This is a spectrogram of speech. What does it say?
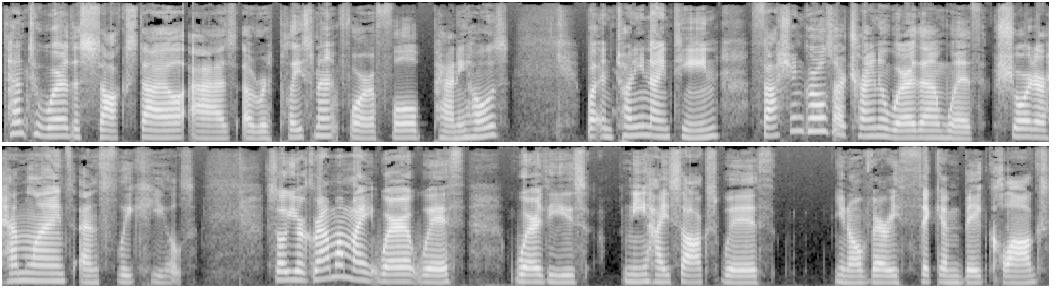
tend to wear the sock style as a replacement for a full pantyhose. But in 2019, fashion girls are trying to wear them with shorter hemlines and sleek heels. So your grandma might wear it with wear these knee high socks with you know, very thick and big clogs.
